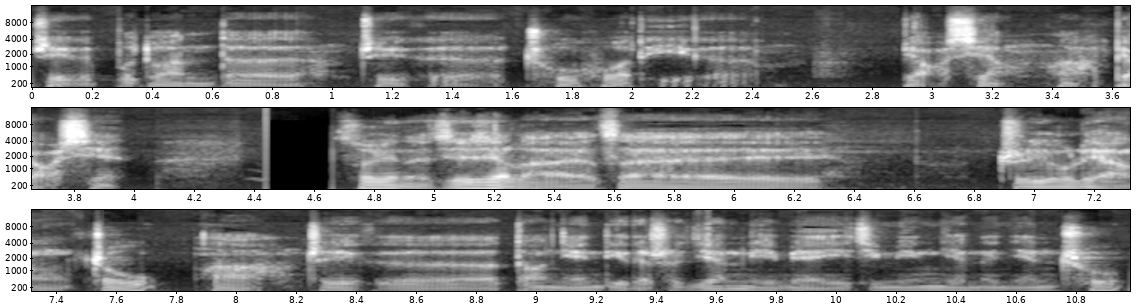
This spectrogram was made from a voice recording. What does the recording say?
这个不断的这个出货的一个表象啊表现。所以呢，接下来在只有两周啊，这个到年底的时间里面，以及明年的年初，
